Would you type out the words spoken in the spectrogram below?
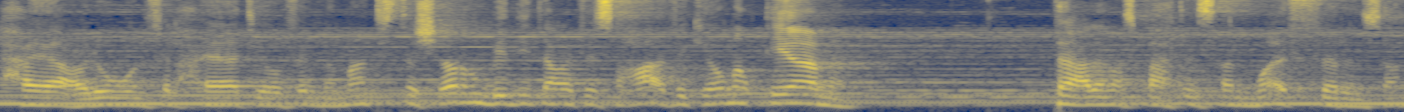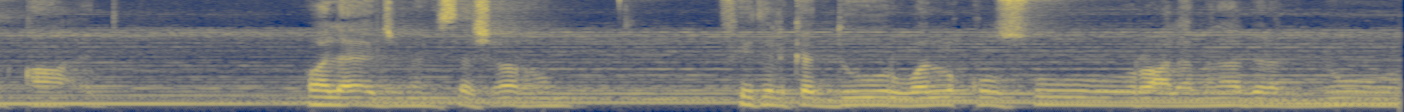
الحياة علو في الحياة وفي الممات. استشعرهم بإذن تعالى في صحائفك يوم القيامة. فعلا أصبحت إنسان مؤثر إنسان قائد ولا أجمل استشعرهم في تلك الدور والقصور على منابر من نور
